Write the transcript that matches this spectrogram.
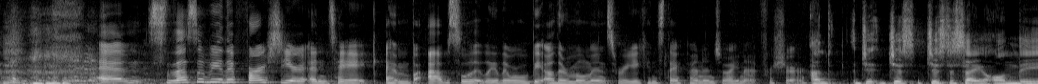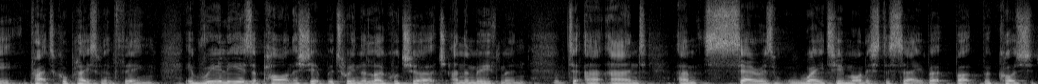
um, so this will be the first year intake, um, but absolutely there will be other moments where you can step in and join it for sure. And j- just just to say on the practical placement thing, it really is a partnership between the local church and the movement. To, uh, and um, Sarah's way too modest to say, but but because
